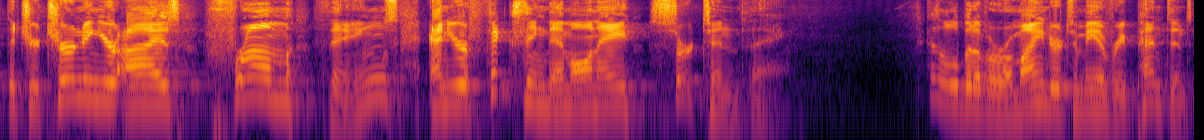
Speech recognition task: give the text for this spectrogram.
that you're turning your eyes from things and you're fixing them on a certain thing. That's a little bit of a reminder to me of repentance.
